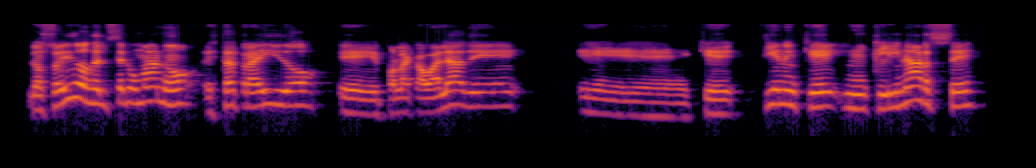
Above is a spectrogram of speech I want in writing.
Los oídos del ser humano está traído eh, por la Kabbalah de eh, que tienen que inclinarse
